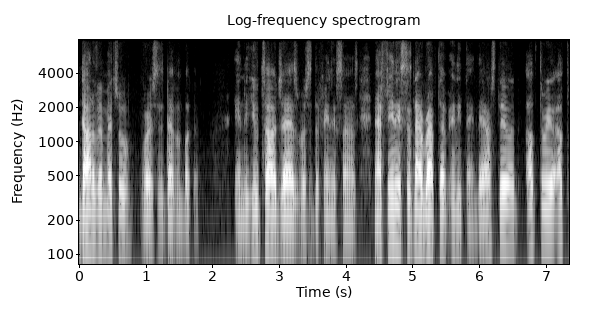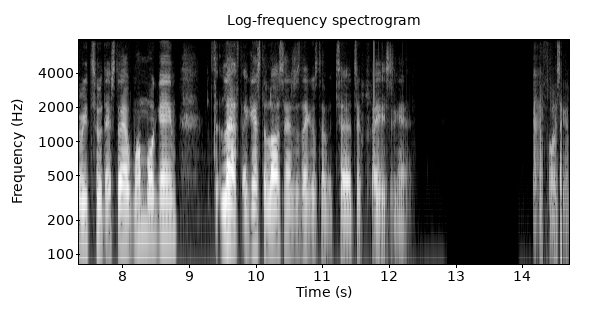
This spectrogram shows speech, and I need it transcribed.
Donovan Mitchell versus Devin Booker, and the Utah Jazz versus the Phoenix Suns. Now Phoenix has not wrapped up anything. They are still up three, up three two. They still have one more game left against the Los Angeles Lakers to to, to face again. For a second.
